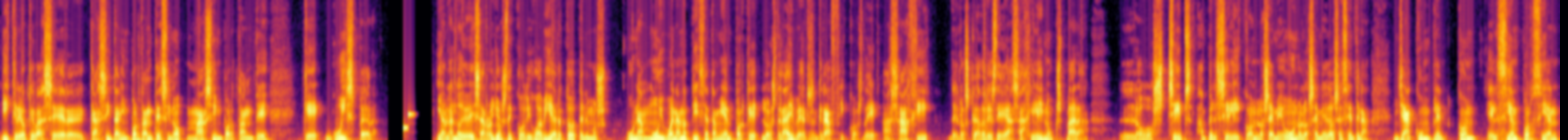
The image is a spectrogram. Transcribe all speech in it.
y creo que va a ser eh, casi tan importante, si no más importante que Whisper. Y hablando de desarrollos de código abierto, tenemos una muy buena noticia también porque los drivers gráficos de Asahi, de los creadores de Asahi Linux para los chips Apple Silicon, los M1, los M2, etc., ya cumplen con el 100%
